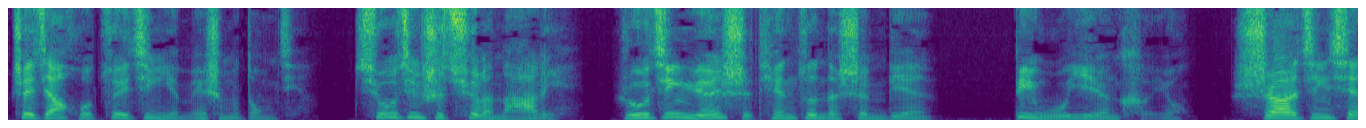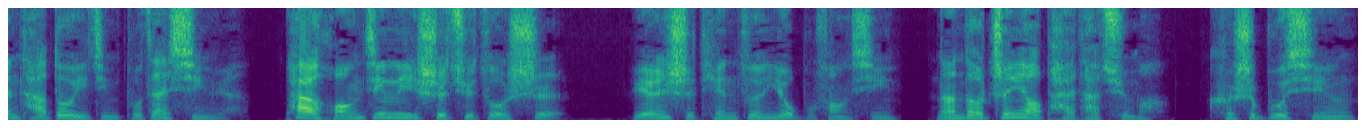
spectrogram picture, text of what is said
这家伙最近也没什么动静，究竟是去了哪里？如今元始天尊的身边。并无一人可用，十二金仙他都已经不再信任，派黄金力士去做事，元始天尊又不放心，难道真要派他去吗？可是不行，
